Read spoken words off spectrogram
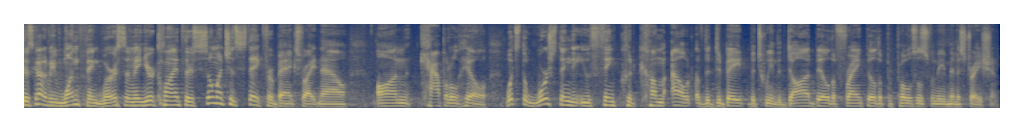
There's got to be one thing worse. I mean, your client, there's so much at stake for banks right now on Capitol Hill. What's the worst thing that you think could come out of the debate between the Dodd bill, the Frank bill, the proposals from the administration?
